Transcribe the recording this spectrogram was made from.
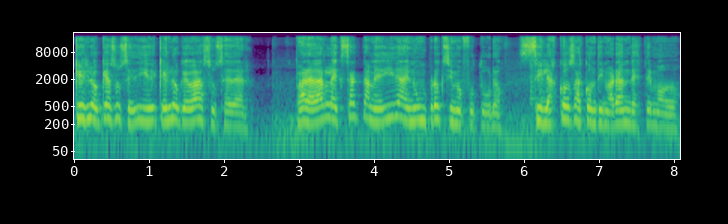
qué es lo que ha sucedido y qué es lo que va a suceder, para dar la exacta medida en un próximo futuro, si las cosas continuarán de este modo,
